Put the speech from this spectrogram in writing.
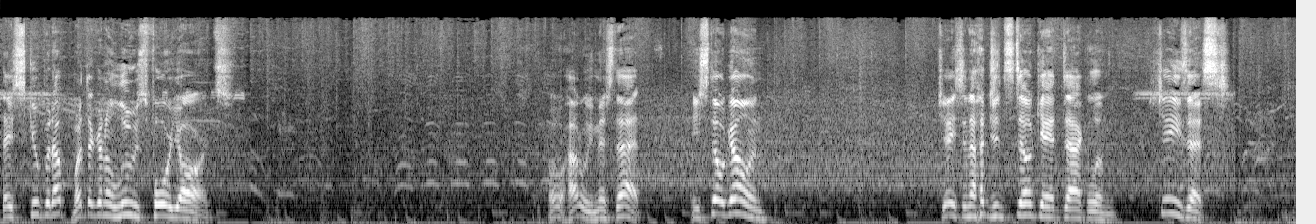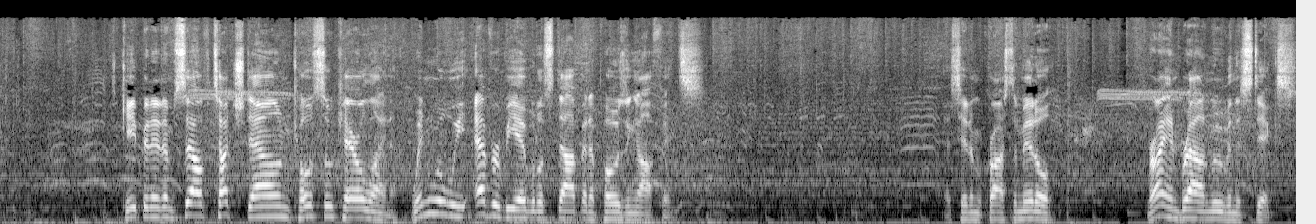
They scoop it up, but they're going to lose four yards. Oh, how do we miss that? He's still going. Jason Hudgens still can't tackle him. Jesus. Keeping it himself. Touchdown, Coastal Carolina. When will we ever be able to stop an opposing offense? Let's hit him across the middle. Ryan Brown moving the sticks.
